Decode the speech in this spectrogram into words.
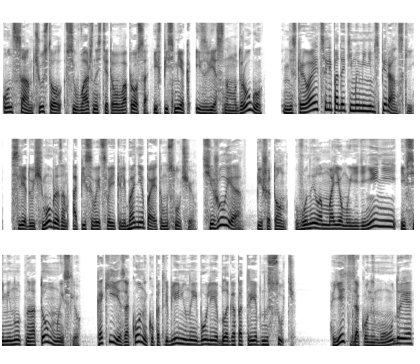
Он сам чувствовал всю важность этого вопроса и в письме к известному другу не скрывается ли под этим именем Спиранский? Следующим образом описывает свои колебания по этому случаю. «Сижу я, — пишет он, — в унылом моем уединении и всеминутно о том мыслю, какие законы к употреблению наиболее благопотребны суть. Есть законы мудрые,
